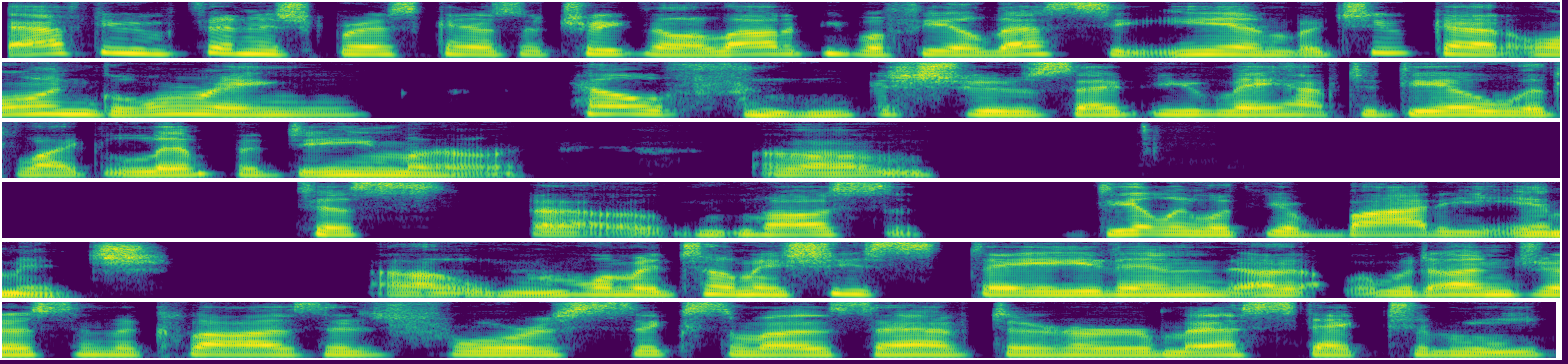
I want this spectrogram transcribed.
after you finish breast cancer treatment, a lot of people feel that's the end, but you've got ongoing health mm-hmm. issues that you may have to deal with, like lymphedema, um, just uh, loss, dealing with your body image. Uh, mm-hmm. A woman told me she stayed and uh, would undress in the closet for six months after her mastectomy,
